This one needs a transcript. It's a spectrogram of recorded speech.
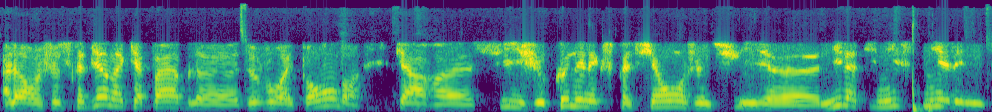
Alors, je serais bien incapable euh, de vous répondre, car euh, si je connais l'expression, je ne suis euh, ni latiniste ni helléniste.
